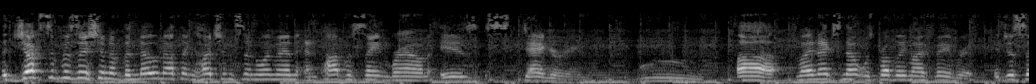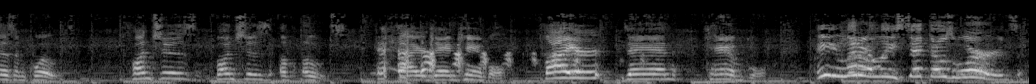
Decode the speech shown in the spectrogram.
The juxtaposition of the Know Nothing Hutchinson women and Papa St. Brown is staggering. Mm. Uh, my next note was probably my favorite. It just says in quotes, punches bunches of oats. Fire Dan Campbell. Fire Dan Campbell. He literally said those words.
